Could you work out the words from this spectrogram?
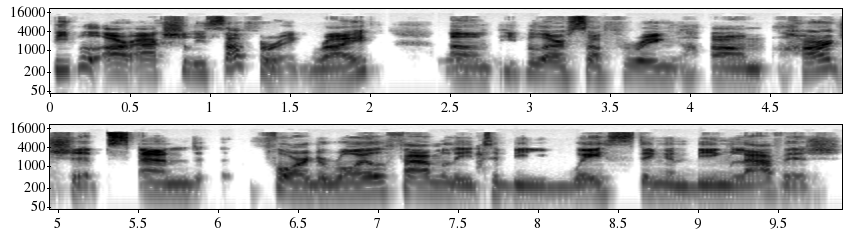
people are actually suffering right? Um, people are suffering um, hardships and for the royal family to be wasting and being lavish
